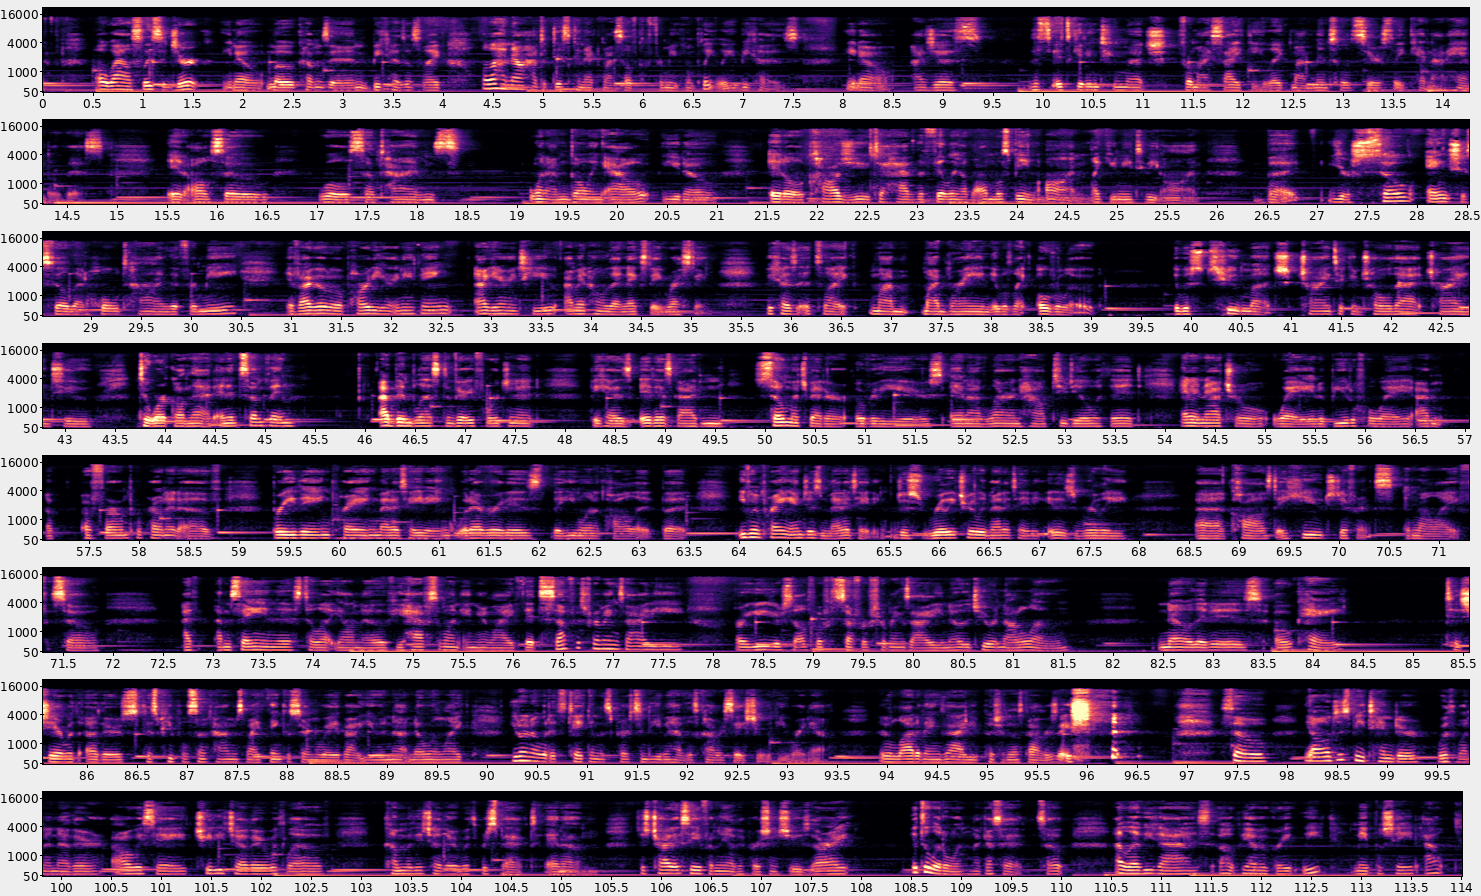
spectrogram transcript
oh wow, Celise a jerk, you know, mode comes in because it's like, well, I now have to disconnect myself from you completely because, you know, I just this it's getting too much for my psyche. Like my mental seriously cannot handle this. It also will sometimes when I'm going out, you know, it'll cause you to have the feeling of almost being on, like you need to be on. But you're so anxious feel that whole time that for me if i go to a party or anything i guarantee you i'm at home that next day resting. Because it's like my my brain it was like overload. It was too much trying to control that trying to to work on that. And it's something i've been blessed and very fortunate because it has gotten so much better over the years and I've learned how to deal with it in a natural way, in a beautiful way. I'm a firm proponent of breathing, praying, meditating, whatever it is that you want to call it. But even praying and just meditating, just really truly meditating, it has really uh, caused a huge difference in my life. So I, I'm saying this to let y'all know if you have someone in your life that suffers from anxiety or you yourself suffer from anxiety, know that you are not alone. Know that it is okay to share with others because people sometimes might think a certain way about you and not knowing like you don't know what it's taken this person to even have this conversation with you right now. There's a lot of anxiety pushing this conversation. So y'all just be tender with one another. I always say treat each other with love come with each other with respect and um, just try to see from the other person's shoes all right it's a little one like i said. So i love you guys. I hope you have a great week. Maple shade out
